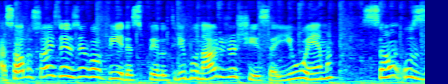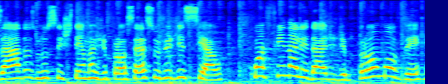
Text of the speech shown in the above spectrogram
As soluções desenvolvidas pelo Tribunal de Justiça e o EMA são usadas nos sistemas de processo judicial com a finalidade de promover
